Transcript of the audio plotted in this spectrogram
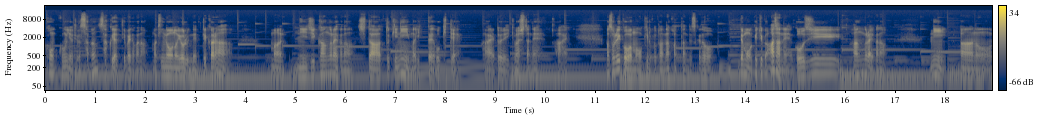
今夜っていうか、昨夜って言えばいいのかな？まあ、昨日の夜寝てから、まあ、2時間ぐらいかな、した時に、まあ、1回起きて、はい、トイレ行きましたね。はい。まあ、それ以降はもう起きることはなかったんですけど、でも結局朝ね、5時半ぐらいかな、に、あの、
